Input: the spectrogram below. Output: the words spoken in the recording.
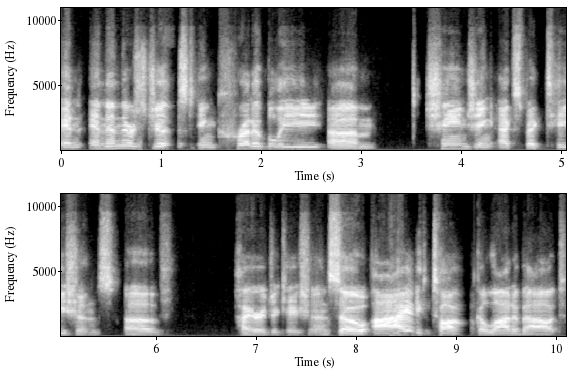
and and then there's just incredibly um, changing expectations of higher education. And so I talk a lot about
